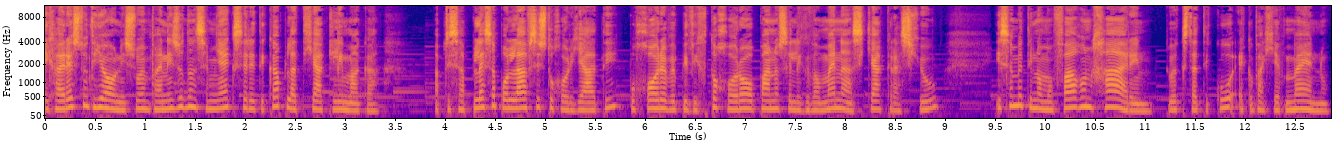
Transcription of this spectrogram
Οι χαρές του Διόνυσου εμφανίζονταν σε μια εξαιρετικά πλατιά κλίμακα, από τις απλές απολαύσεις του χωριάτη που χόρευε πηδιχτό χορό πάνω σε λιγδωμένα ασκιά κρασιού, ίσα με την ομοφάγων χάριν του εκστατικού εκβαχευμένου.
